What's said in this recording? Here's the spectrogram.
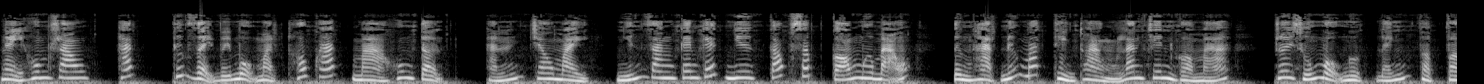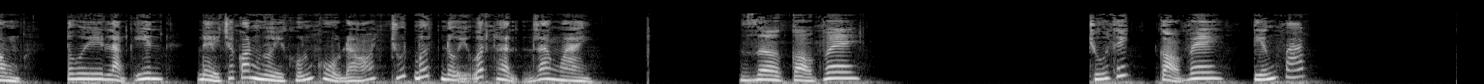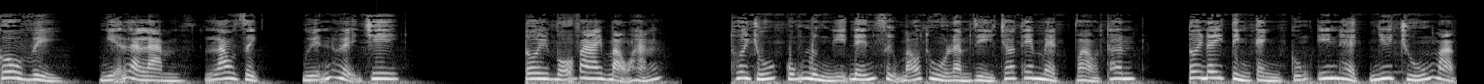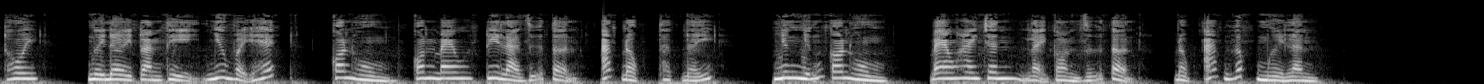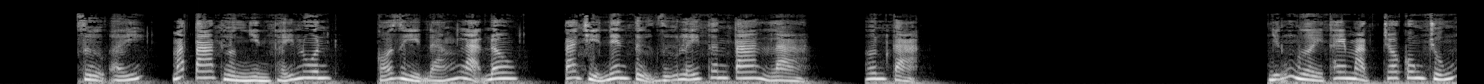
Ngày hôm sau, Hát thức dậy với bộ mặt hốc hác mà hung tợn. Hắn trao mày, nghiến răng ken két như cóc sắp có mưa bão. Từng hạt nước mắt thỉnh thoảng lan trên gò má, rơi xuống bộ ngực đánh phập phồng. Tôi lặng yên, để cho con người khốn khổ đó chút bớt nỗi uất hận ra ngoài. Giờ cỏ vê Chú thích cỏ vê, tiếng Pháp. Cô vỉ, nghĩa là làm lao dịch, Nguyễn Huệ Chi. Tôi vỗ vai bảo hắn. Thôi chú cũng đừng nghĩ đến sự báo thù làm gì cho thêm mệt vào thân. Tôi đây tình cảnh cũng in hệt như chú mà thôi. Người đời toàn thị như vậy hết. Con hùm, con beo tuy là dữ tợn, ác độc thật đấy. Nhưng những con hùm, beo hai chân lại còn dữ tợn, độc ác gấp 10 lần. Sự ấy, mắt ta thường nhìn thấy luôn, có gì đáng lạ đâu. Ta chỉ nên tự giữ lấy thân ta là hơn cả. Những người thay mặt cho công chúng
